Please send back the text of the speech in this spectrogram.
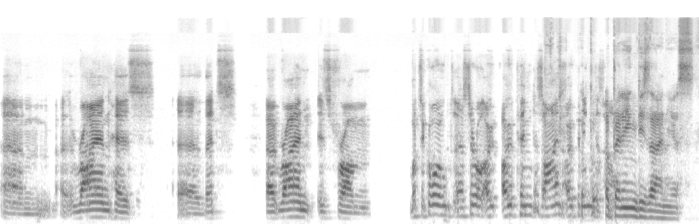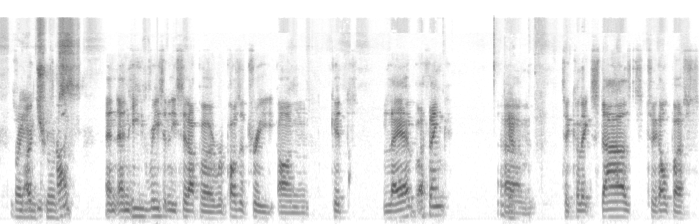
Um, uh, Ryan has. Uh, that's uh, Ryan is from what's it called, uh, Cyril? O open design, opening design. Opening design, yes. Ryan Schultz. And and he recently set up a repository on GitLab, I think, um, to collect stars to help us.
